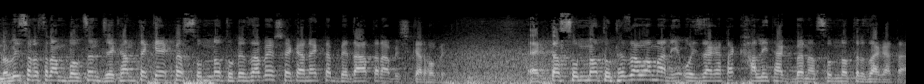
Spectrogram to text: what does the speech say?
নবী সালাম বলছেন যেখান থেকে একটা সুন্নত উঠে যাবে সেখানে একটা বেদাতের আবিষ্কার হবে। একটা সুন্নত উঠে যাওয়া মানে ওই জায়গাটা খালি থাকবে না, সুন্নতের জায়গাটা।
